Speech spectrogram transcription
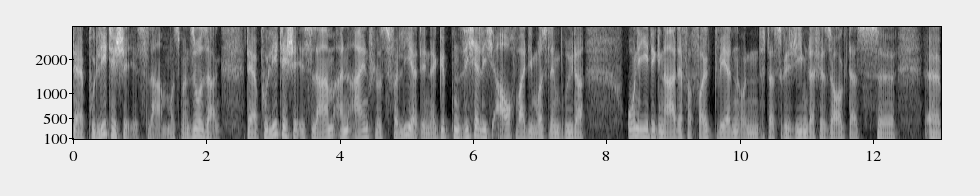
der politische Islam, muss man so sagen, der politische Islam an Einfluss verliert. In Ägypten sicherlich auch, weil die Moslembrüder ohne jede Gnade verfolgt werden und das Regime dafür sorgt, dass äh, äh,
